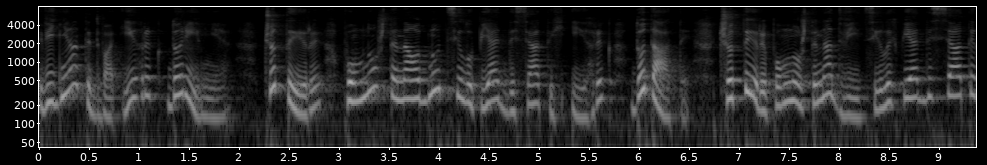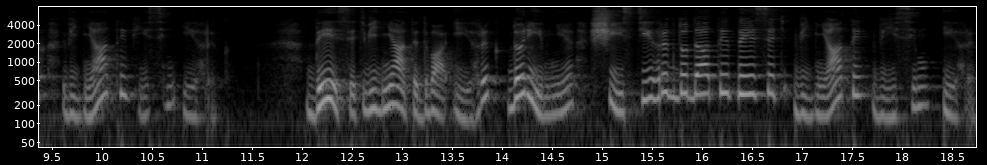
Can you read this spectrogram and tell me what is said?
відняти 2y дорівнює 4 помножити на 1,5y додати 4 помножити на 2,5 відняти 8y. 10 відняти 2y дорівнює 6y додати 10 відняти 8y.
